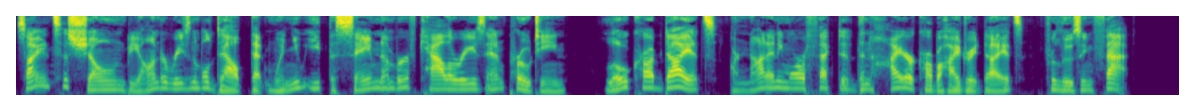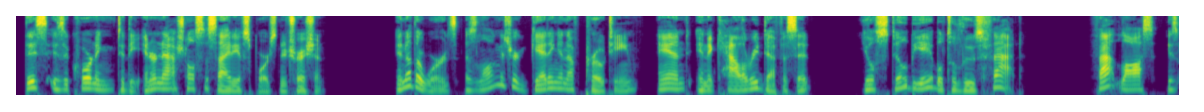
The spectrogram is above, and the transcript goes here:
Science has shown beyond a reasonable doubt that when you eat the same number of calories and protein, low carb diets are not any more effective than higher carbohydrate diets for losing fat. This is according to the International Society of Sports Nutrition. In other words, as long as you're getting enough protein and in a calorie deficit, you'll still be able to lose fat. Fat loss is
